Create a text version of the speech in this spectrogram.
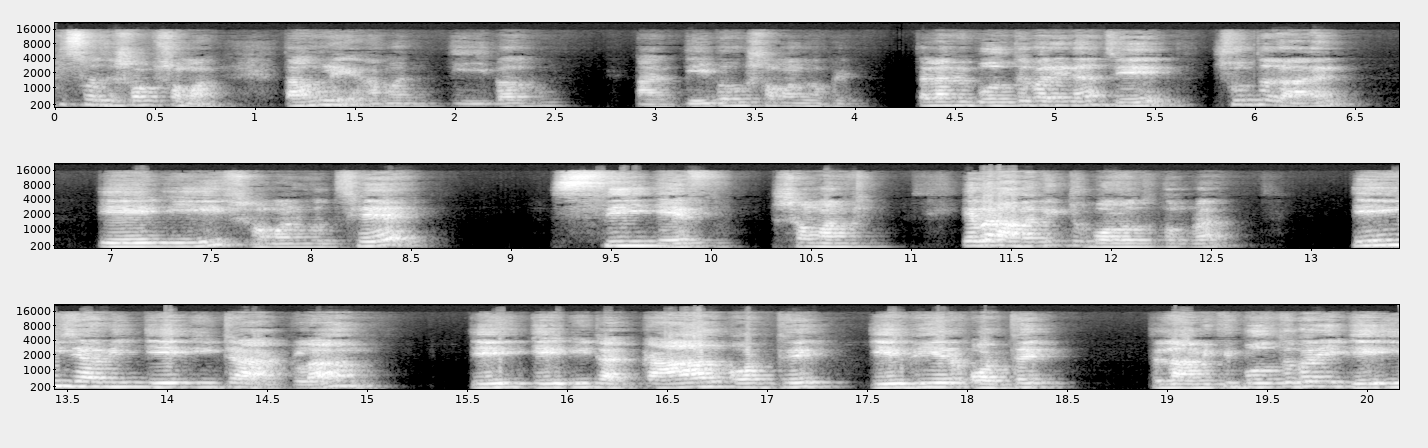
কিছু আছে সব সমান। তাহলে আমার এই বাহু আর এই বাহু সমান হবে। তাহলে আমি বলতে পারি না যে সুতরাং এ ই সমান হচ্ছে সি এফ সমান। এবার আমাকে একটু বলো তো তোমরা, এই যে আমি এ ইটা আঁকলাম, এই এ ইটা কার অর্ধেক? এ বি এর অর্ধেক। তাহলে আমি কি বলতে পারি এ ই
